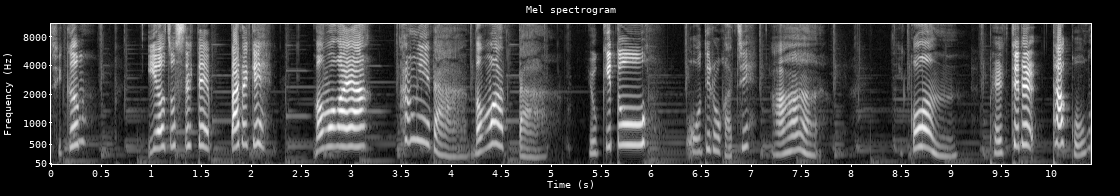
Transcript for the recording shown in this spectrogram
지금 이어졌을 때 빠르게 넘어가야 합니다. 넘어왔다. 여기도 어디로 가지? 아, 이건 벨트를 타고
